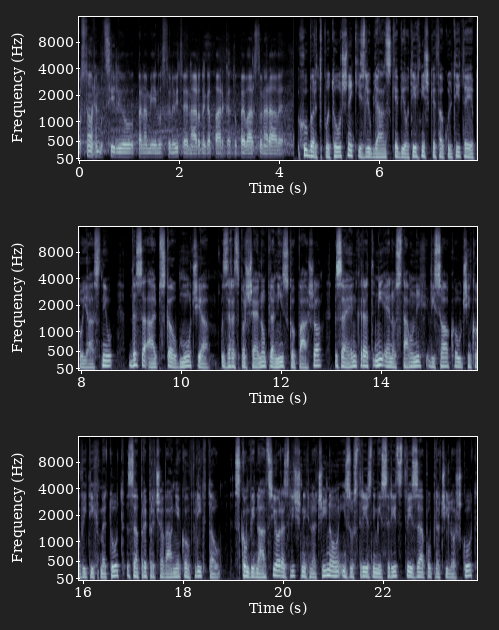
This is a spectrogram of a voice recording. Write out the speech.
osnovnemu cilju, pa namenu ustanovitve Narodnega parka, to pa je varstvo narave. Hubert Potočnik iz Ljubljanske biotehniške fakultete je pojasnil, da se alpska območja z razpršeno planinsko pašo zaenkrat ni enostavnih, visoko učinkovitih metod za preprečevanje konfliktov. S kombinacijo različnih načinov in z ustreznimi sredstvi za poplačilo škod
